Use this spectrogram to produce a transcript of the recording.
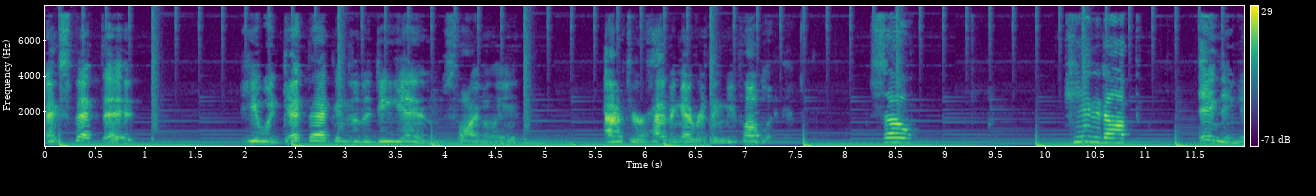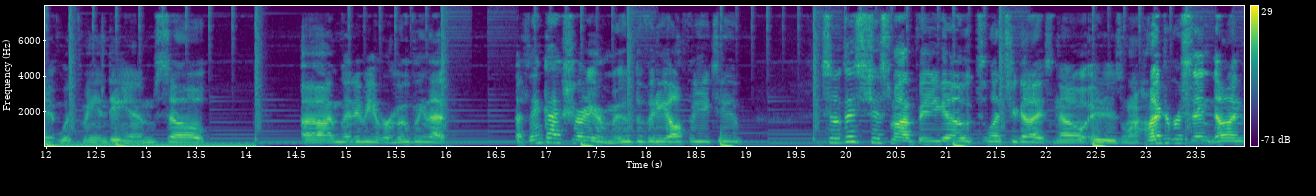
expect that he would get back into the DMs finally after having everything be public. So, he ended up ending it with me in DMs, so uh, I'm going to be removing that. I think I actually already removed the video off of YouTube. So this is just my video to let you guys know it is 100% done.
